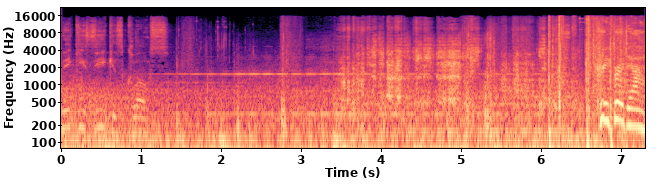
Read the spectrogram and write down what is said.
Sneaky Zeke is close. Creeper down.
